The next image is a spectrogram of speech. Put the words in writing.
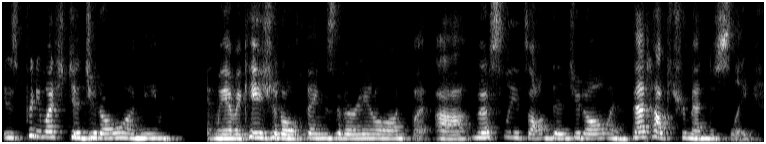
is pretty much digital. I mean, we have occasional things that are analog, but uh, mostly it's all digital, and that helps tremendously.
